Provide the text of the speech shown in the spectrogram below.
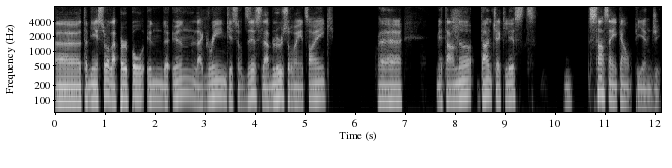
Euh, tu as bien sûr la purple une de une, la green qui est sur 10, la bleue sur 25. Euh, mais tu en as dans le checklist 150 PMG.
